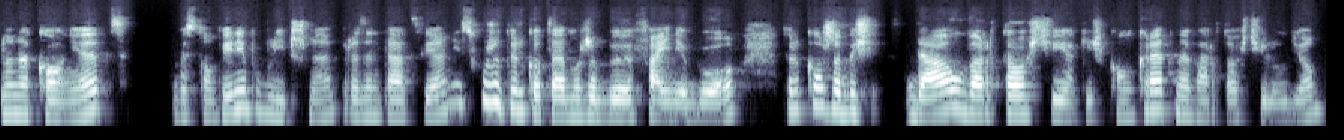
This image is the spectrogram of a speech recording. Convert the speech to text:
no na koniec wystąpienie publiczne, prezentacja nie służy tylko temu, żeby fajnie było, tylko żebyś dał wartości, jakieś konkretne wartości ludziom,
